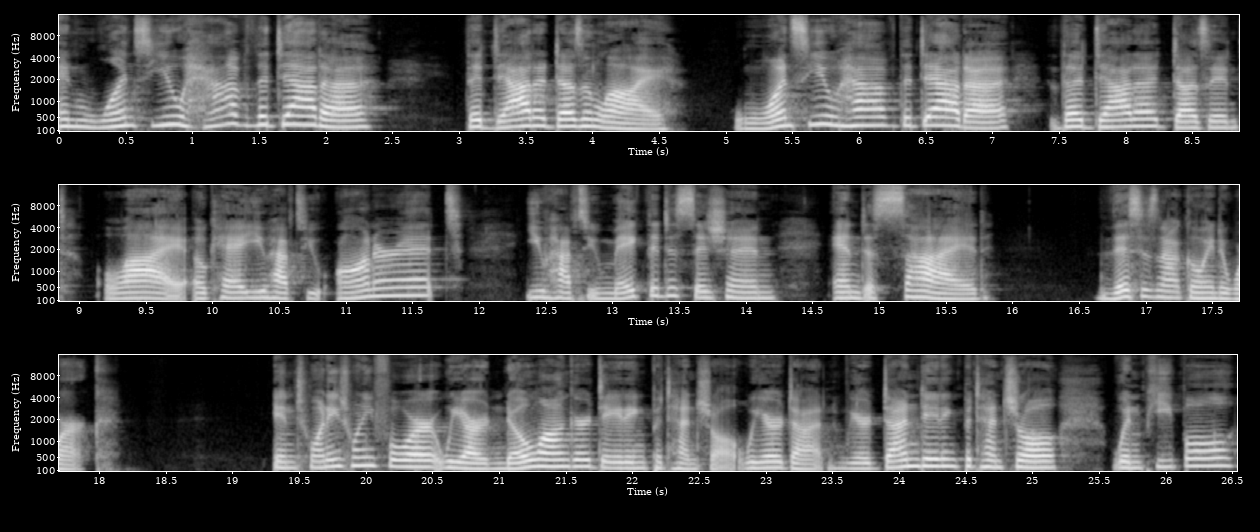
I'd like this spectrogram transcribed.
And once you have the data, the data doesn't lie. Once you have the data, the data doesn't lie. Okay. You have to honor it. You have to make the decision and decide this is not going to work. In 2024, we are no longer dating potential. We are done. We are done dating potential. When people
